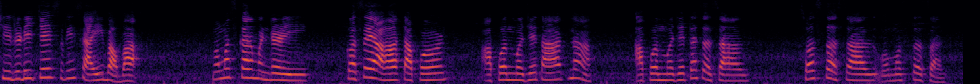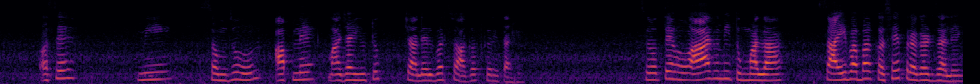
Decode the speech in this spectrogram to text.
शिर्डीचे श्री साईबाबा नमस्कार मंडळी. कसे आहात आपण? आपण मजेत आहात ना? आपण मजेतच असाल स्वस्त असाल व मस्त असाल. असे मी समजून आपले माझ्या यूट्यूब चॅनेलवर स्वागत करीत आहे. श्रोते हो आज मी तुम्हाला साईबाबा कसे प्रगट झाले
